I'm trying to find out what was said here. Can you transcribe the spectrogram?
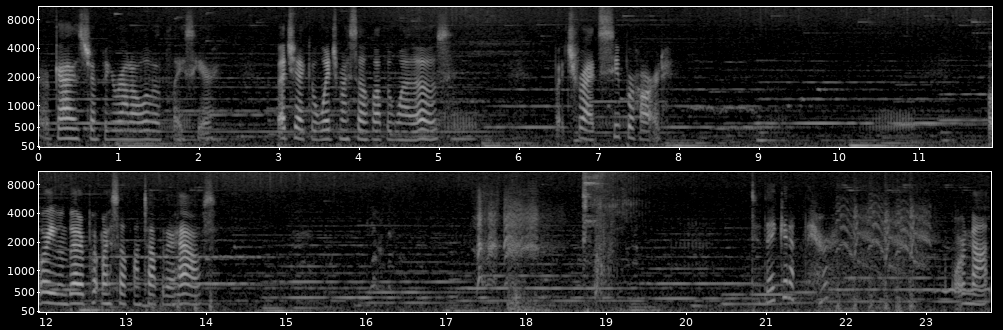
There are guys jumping around all over the place here. Bet you I could wedge myself up in one of those. But I tried super hard. Or even better, put myself on top of their house. Did they get up there? Or not?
